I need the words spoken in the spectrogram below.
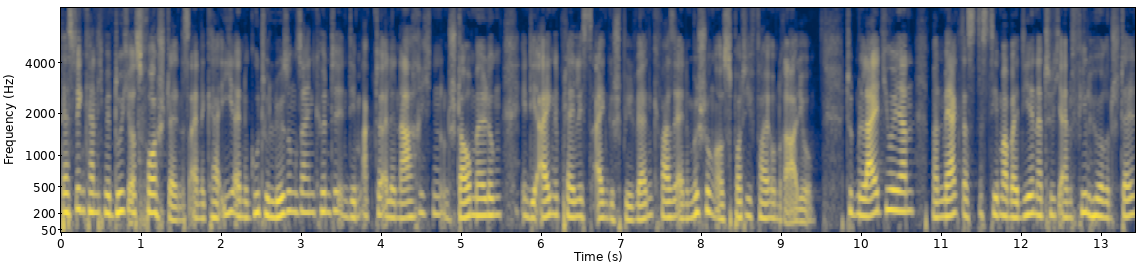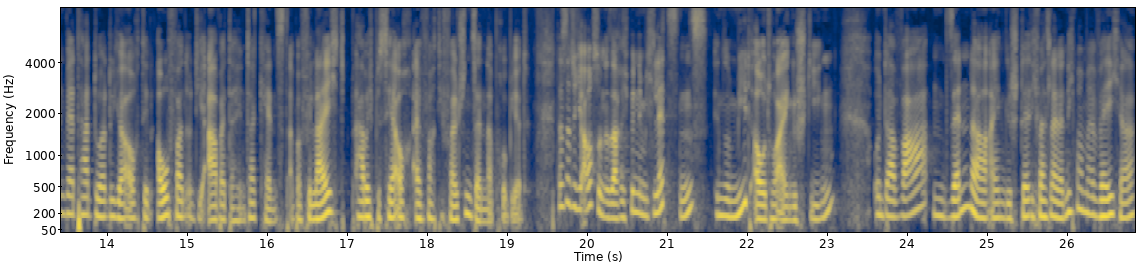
Deswegen kann ich mir durchaus vorstellen, dass eine KI eine gute Lösung sein könnte, indem aktuelle Nachrichten und Staumeldungen in die eigene Playlist eingespielt werden, quasi eine Mischung aus Spotify und Radio. Tut mir leid, Julian, man merkt, dass das Thema bei dir natürlich einen viel höheren Stellenwert hat, da du ja auch den Aufwand und die Arbeit dahinter kennst. Aber vielleicht habe ich bisher auch einfach die falschen Sender probiert. Das ist natürlich auch so eine Sache. Ich bin nämlich letztens in so ein Mietauto eingestiegen und da war ein Sender eingestellt, ich weiß leider nicht mal mehr welcher,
